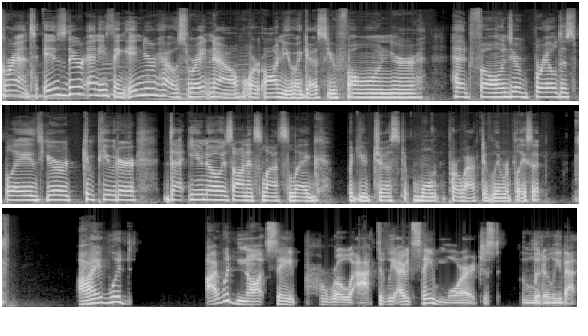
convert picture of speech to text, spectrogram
Grant, is there anything in your house right now, or on you, I guess, your phone, your headphones, your braille displays, your computer, that you know is on its last leg, but you just won't proactively replace it? I would I would not say proactively. I would say more just literally that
